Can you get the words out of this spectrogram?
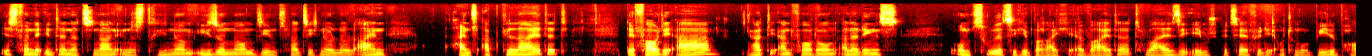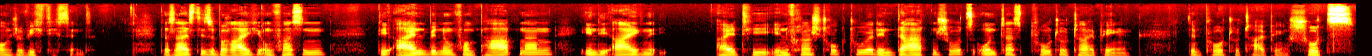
ist von der internationalen Industrienorm ISO-Norm 27001 abgeleitet. Der VDA hat die Anforderungen allerdings um zusätzliche Bereiche erweitert, weil sie eben speziell für die Automobilbranche wichtig sind. Das heißt, diese Bereiche umfassen die Einbindung von Partnern in die eigene IT-Infrastruktur, den Datenschutz und das Prototyping, den Prototyping-Schutz.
